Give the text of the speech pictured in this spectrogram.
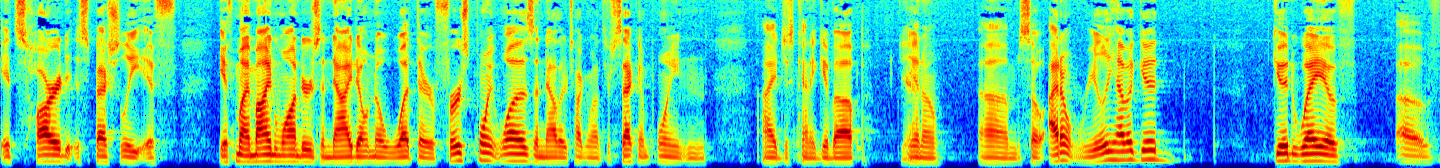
it's hard, especially if if my mind wanders and now I don't know what their first point was, and now they're talking about their second point, and I just kind of give up. Yeah. You know, um, so I don't really have a good good way of of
